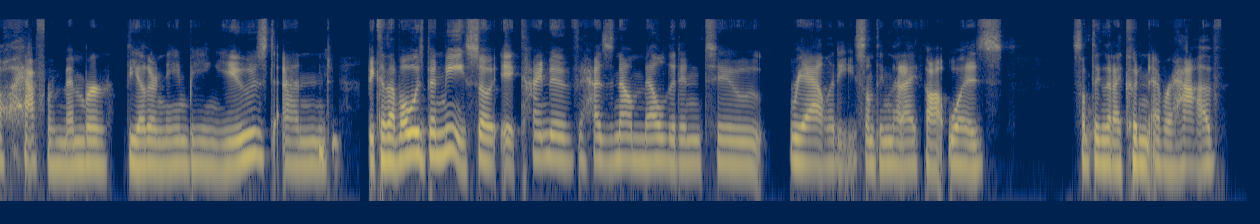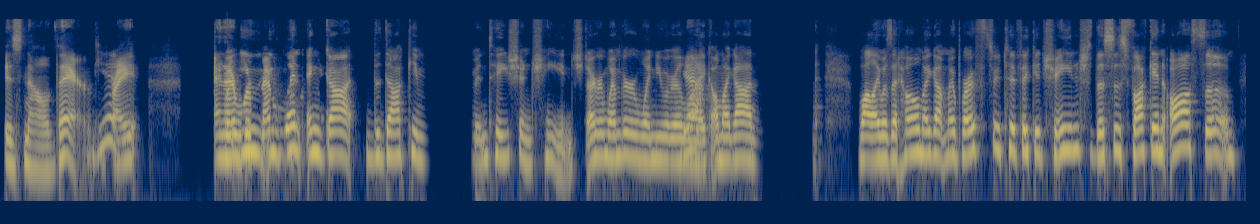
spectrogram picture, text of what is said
half remember the other name being used and mm-hmm. because I've always been me, so it kind of has now melded into reality. Something that I thought was something that I couldn't ever have is now there, Yeah. right? And I But you you remember, went and got the documentation changed. I remember when you were yeah, like, "Oh my God, while I was at home, I got my birth certificate changed. This is fucking awesome."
